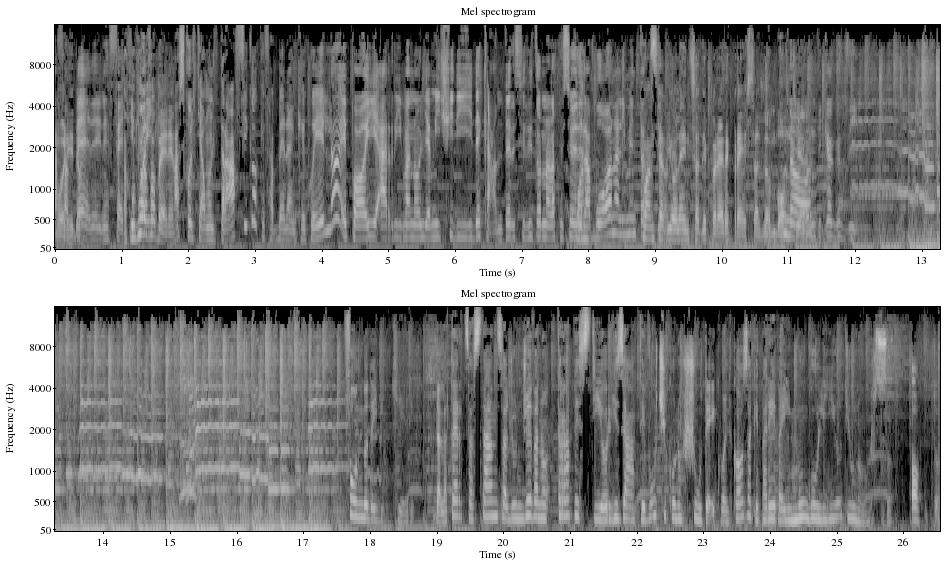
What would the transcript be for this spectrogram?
siamo fa ridotti? bene in effetti La cultura Poi fa bene? ascoltiamo il traffico che fa bene anche quello e poi arrivano gli amici di Decanter si ritorna alla questione Quant- della buona alimentazione Quanta violenza de- repressa Zambotti, no, eh? non dica così fondo dei bicchieri. Dalla terza stanza giungevano trapestio, risate, voci conosciute e qualcosa che pareva il mugolio di un orso. 8.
